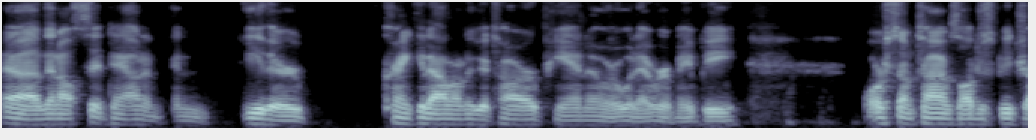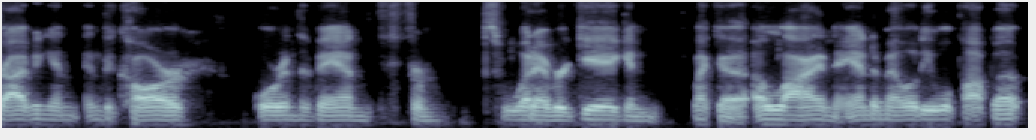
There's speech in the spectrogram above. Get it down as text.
Uh, then I'll sit down and, and either crank it out on a guitar or piano or whatever it may be, or sometimes I'll just be driving in in the car or in the van from whatever gig, and like a, a line and a melody will pop up,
